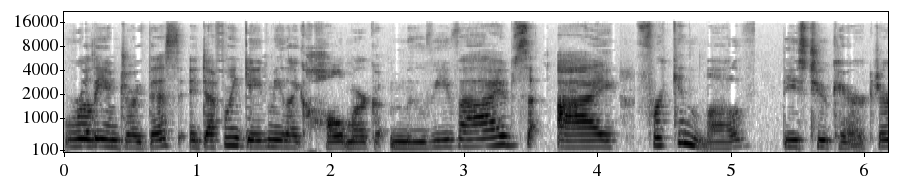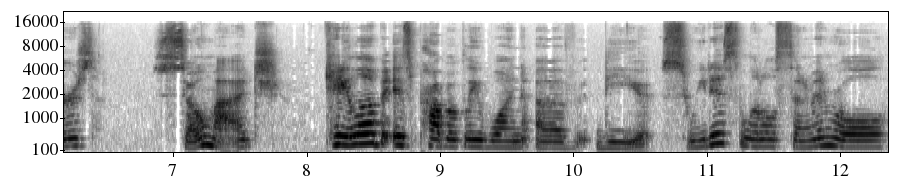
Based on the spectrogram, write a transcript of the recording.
really enjoyed this. It definitely gave me like Hallmark movie vibes. I freaking love these two characters so much. Caleb is probably one of the sweetest little cinnamon roll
